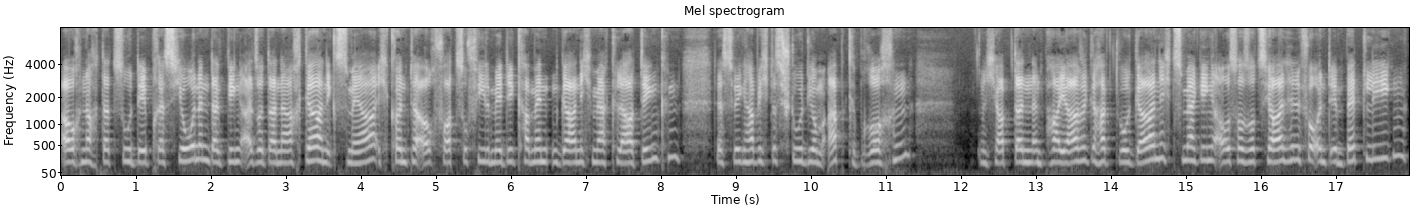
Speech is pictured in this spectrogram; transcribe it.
auch noch dazu Depressionen. Dann ging also danach gar nichts mehr. Ich konnte auch vor zu viel Medikamenten gar nicht mehr klar denken. Deswegen habe ich das Studium abgebrochen. Ich habe dann ein paar Jahre gehabt, wo gar nichts mehr ging, außer Sozialhilfe und im Bett liegen.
